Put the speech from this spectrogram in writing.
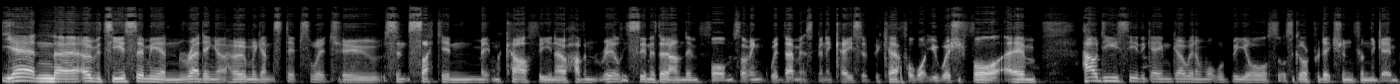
Yeah, and uh, over to you, Simeon. Reading at home against Ipswich, who since sacking Mick McCarthy, you know, haven't really seen a turnaround in form. So I think with them, it's been a case of be careful what you wish for. Um, how do you see the game going, and what would be your sort of score prediction from the game?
